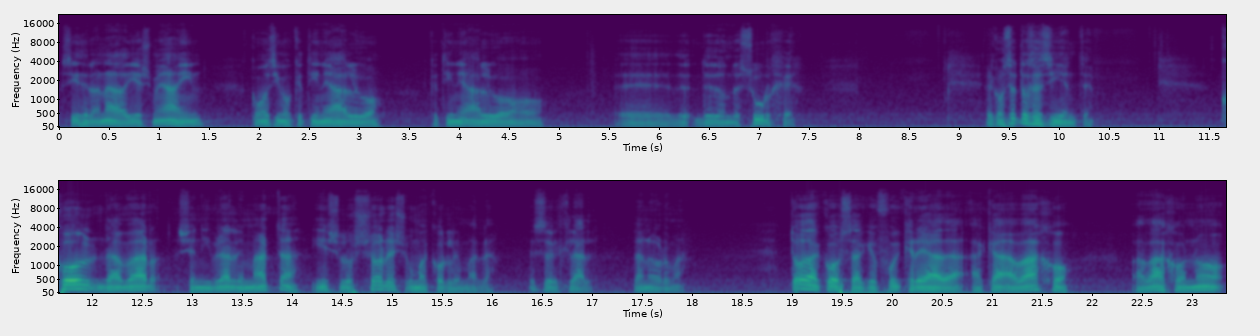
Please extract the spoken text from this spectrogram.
Si es de la nada, Yeshmeain, ¿cómo decimos que tiene algo, que tiene algo eh, de, donde surge? El concepto es el siguiente. Kol davar shenibra le mata y es los shores umakor le mala. Ese es el klal, la norma. Toda cosa que fue creada acá abajo, abajo no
